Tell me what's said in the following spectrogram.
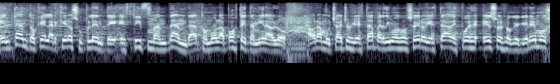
En tanto que el arquero suplente Steve Mandanda tomó la posta y también habló. Ahora muchachos ya está, perdimos 2-0 y está, después eso es lo que queremos.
